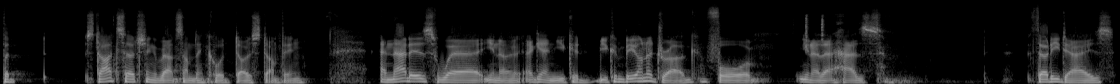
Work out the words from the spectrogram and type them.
But start searching about something called dose dumping and that is where you know again you could you can be on a drug for you know that has 30 days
